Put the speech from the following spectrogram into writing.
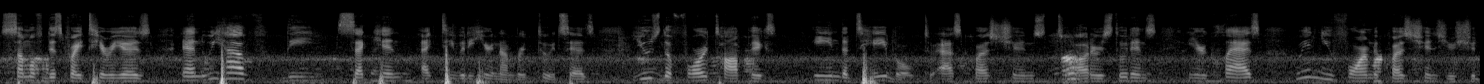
some of these criterias, and we have the second activity here, number two. It says use the four topics in the table to ask questions to other students in your class. When you form the questions, you should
